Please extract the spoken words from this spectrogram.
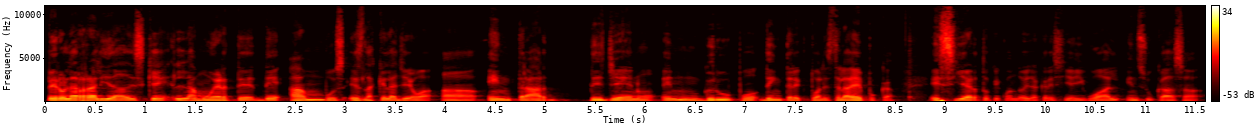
Pero la realidad es que la muerte de ambos es la que la lleva a entrar de lleno en un grupo de intelectuales de la época. Es cierto que cuando ella crecía igual en su casa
